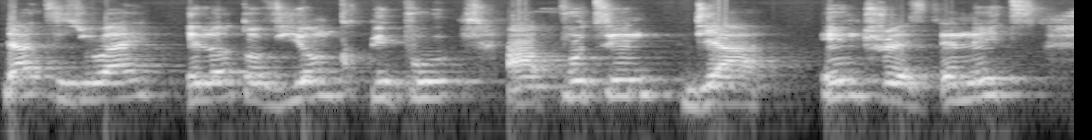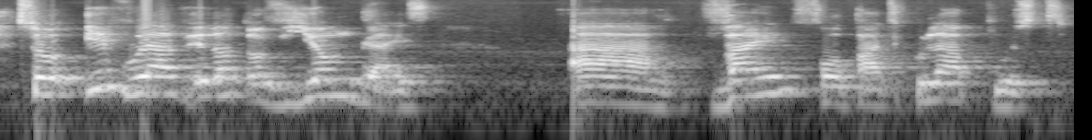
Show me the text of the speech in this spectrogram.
that is why a lot of young people are putting their interest in it. So if we have a lot of young guys uh, vying for particular posts,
